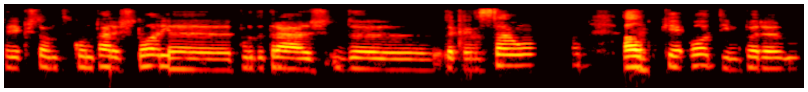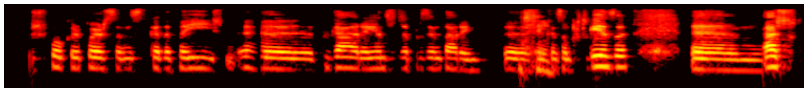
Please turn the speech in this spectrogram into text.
tem a questão de contar a história uh, por detrás de, da canção, algo que é ótimo para os poker persons de cada país uh, pegarem antes de apresentarem a canção portuguesa. acho que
